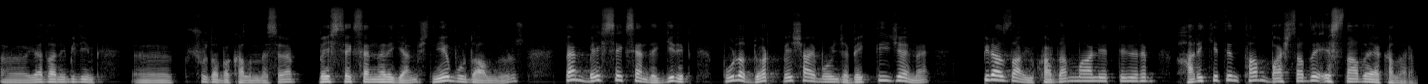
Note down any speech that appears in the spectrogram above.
e, ya da ne bileyim e, şurada bakalım mesela 5.80'lere gelmiş. Niye burada almıyoruz? Ben 5.80'de girip burada 4-5 ay boyunca bekleyeceğime biraz daha yukarıdan maliyetlenirim. Hareketin tam başladığı esnada yakalarım.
